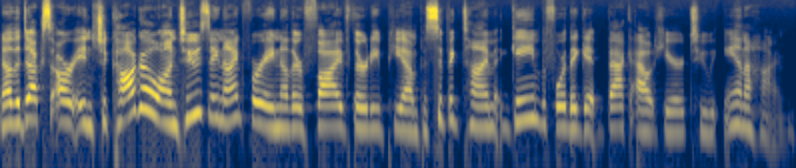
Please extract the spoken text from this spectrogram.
Now the Ducks are in Chicago on Tuesday night for another 5:30 p.m. Pacific time game before they get back out here to Anaheim.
